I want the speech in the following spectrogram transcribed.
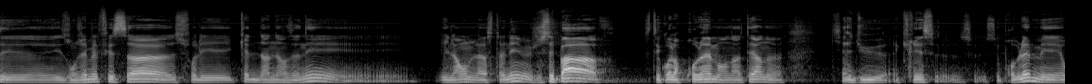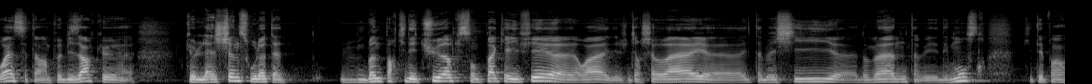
Ils n'ont jamais fait ça euh, sur les quatre dernières années. Et, là, on l'a cette année. Je sais pas c'était quoi leur problème en interne euh, qui a dû euh, créer ce, problème. Mais ouais, c'était un peu bizarre que, que la où là, tu as une bonne partie des tueurs qui sont pas qualifiés. euh, ouais, je veux dire Shawai, euh, Itabashi, euh, Doman, tu avais des monstres qui n'étaient pas,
